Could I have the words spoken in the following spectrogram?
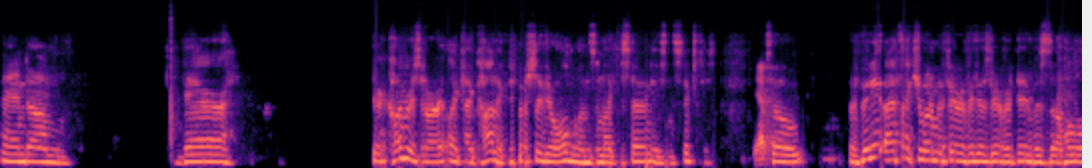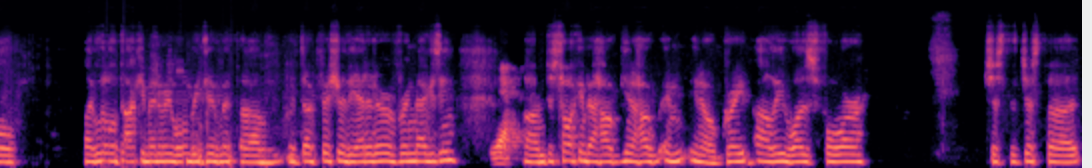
and um, they're their covers are like iconic, especially their old ones in like the 70s and 60s. Yep. So the video that's actually one of my favorite videos we ever did was the whole like little documentary one we did with um, with Doug Fischer, the editor of Ring Magazine. Yeah. Um, just talking about how you know how um, you know great Ali was for just the just the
